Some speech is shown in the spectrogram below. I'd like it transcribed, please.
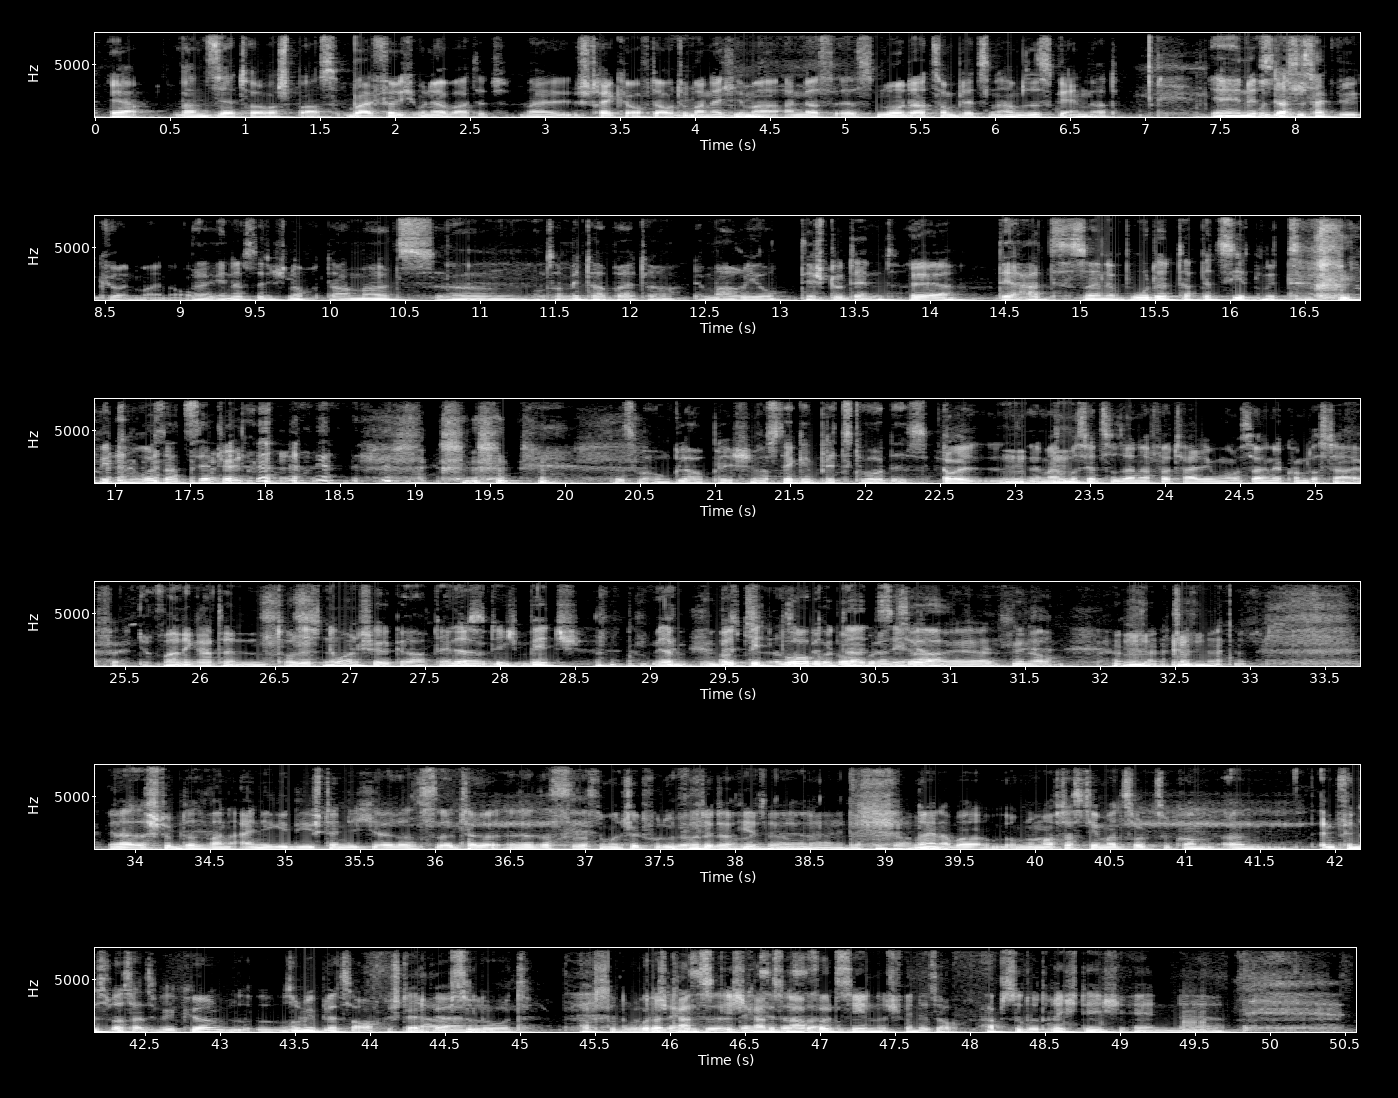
Ja, war ein sehr teurer Spaß. War völlig unerwartet, weil Strecke auf der Autobahn eigentlich immer anders ist. Nur da zum Blitzen haben sie es geändert. Erinnerst, Und das dich, ist halt Willkür in meinen Augen. erinnerst du dich noch damals, ähm, unser Mitarbeiter, der Mario, der Student, Ja, ja. Der hat seine Bude tapeziert mit, mit rosa Zetteln. Das war unglaublich, was der geblitzt worden ist. Aber äh, man muss ja zu seiner Verteidigung auch sagen, der kommt aus der Eifel. Ja, Vor allen Dingen hat er ein tolles Nummernschild gehabt. Erinnerst du dich? Bitch. Ja, ein Aus Bit, Bitburg also Bitburg und dann. CH, ja, genau. ja, das stimmt. Das waren einige, die ständig äh, das, äh, äh, das, das Nummernschild fotografiert, Fotografiert haben. Ja, Ja, ja. noch. Nein, aber um nochmal auf das Thema zurückzukommen, ähm, empfindest du das als Willkür, so wie Blitze aufgestellt Ja, werden? absolut. Absolut. Oder ich kann es ich kann's da- nachvollziehen. Ich finde es auch absolut richtig. In, äh,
